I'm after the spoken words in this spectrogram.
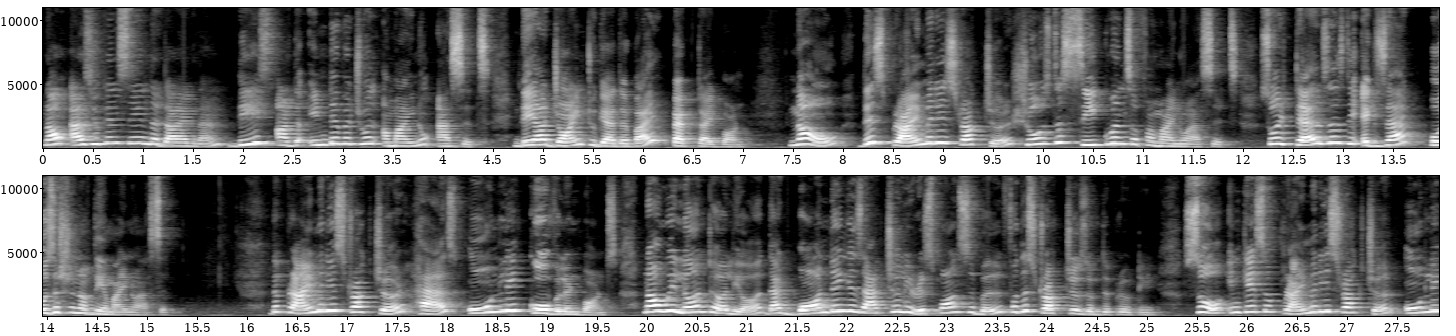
Now as you can see in the diagram, these are the individual amino acids. They are joined together by peptide bond. Now this primary structure shows the sequence of amino acids. So it tells us the exact position of the amino acid. The primary structure has only covalent bonds. Now we learnt earlier that bonding is actually responsible for the structures of the protein. So in case of primary structure, only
